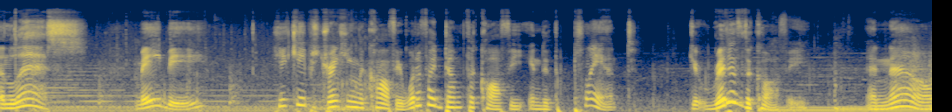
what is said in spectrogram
Unless, maybe, he keeps drinking the coffee. What if I dump the coffee into the plant, get rid of the coffee, and now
